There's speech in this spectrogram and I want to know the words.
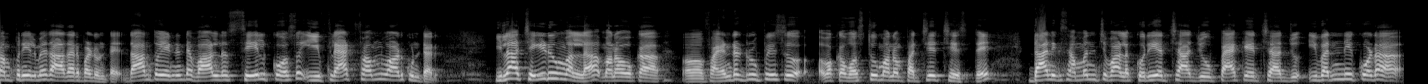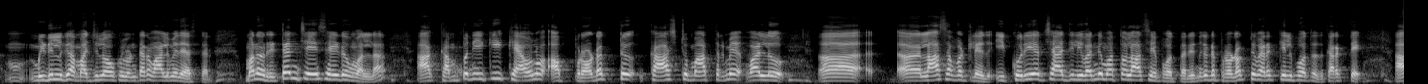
కంపెనీల మీద ఆధారపడి ఉంటాయి. దాంతో ఏంటంటే వాళ్ళ సేల్ కోసం ఈ ప్లాట్ఫామ్ని వాడుకుంటారు. ఇలా చేయడం వల్ల మనం ఒక ఫైవ్ హండ్రెడ్ రూపీస్ ఒక వస్తువు మనం పర్చేజ్ చేస్తే దానికి సంబంధించి వాళ్ళ కొరియర్ ఛార్జు ప్యాకేజ్ ఛార్జు ఇవన్నీ కూడా మిడిల్గా మధ్యలో ఒకరు ఉంటారు వాళ్ళ మీద వేస్తారు. మనం రిటర్న్ చేసేయడం వల్ల ఆ కంపెనీకి కేవలం ఆ ప్రోడక్ట్ కాస్ట్ మాత్రమే వాళ్ళు లాస్ అవ్వట్లేదు. ఈ కొరియర్ ఛార్జీలు ఇవన్నీ మొత్తం లాస్ అయిపోతున్నారు ఎందుకంటే ప్రొడక్ట్ వెనక్కి వెళ్ళిపోతుంది కరెక్టే. ఆ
